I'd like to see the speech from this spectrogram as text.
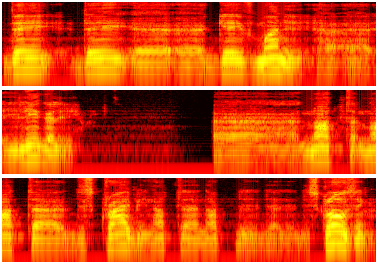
they they uh, uh, gave money uh, illegally not not describing not not disclosing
